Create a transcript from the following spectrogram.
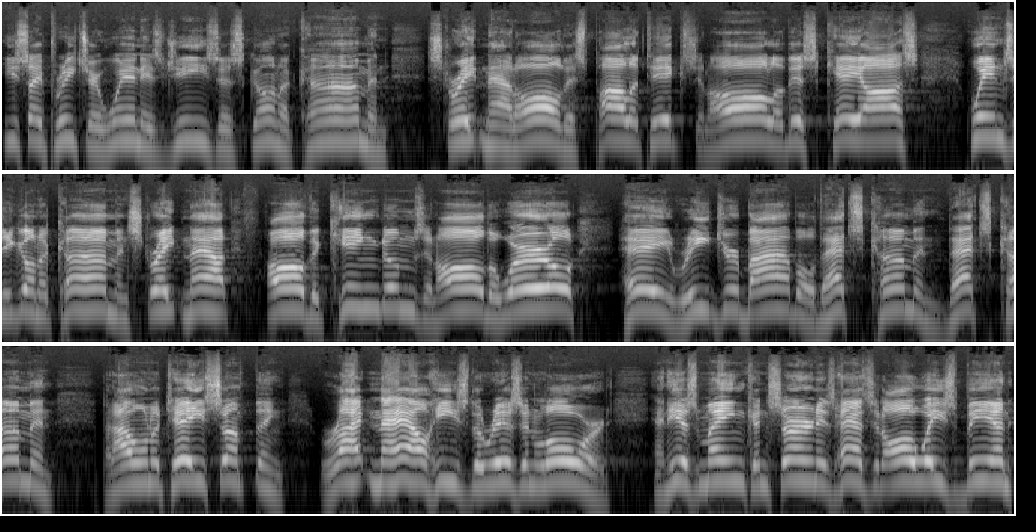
You say, Preacher, when is Jesus going to come and straighten out all this politics and all of this chaos? When's he going to come and straighten out all the kingdoms and all the world? Hey, read your Bible. That's coming. That's coming. But I want to tell you something. Right now, He's the risen Lord. And His main concern, is, has it always been,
